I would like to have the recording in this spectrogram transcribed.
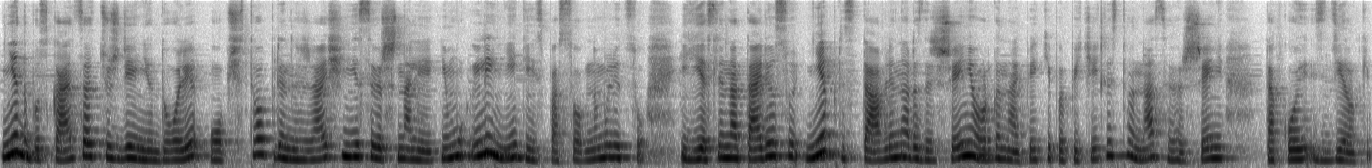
Не допускается отчуждение доли общества, принадлежащей несовершеннолетнему или недееспособному лицу, если нотариусу не представлено разрешение органа опеки и попечительства на совершение такой сделки.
